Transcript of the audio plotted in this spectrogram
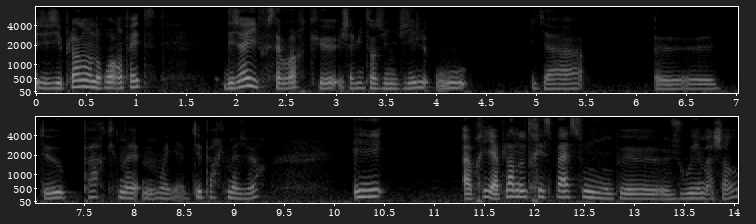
J'ai plein d'endroits en fait. Déjà, il faut savoir que j'habite dans une ville où il y a deux parcs, il y a deux parcs majeurs. Et après, il y a plein d'autres espaces où on peut jouer, machin.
